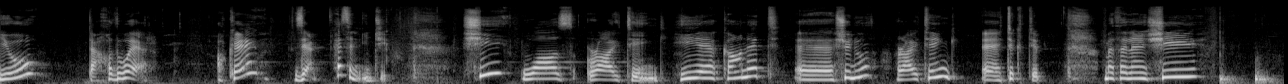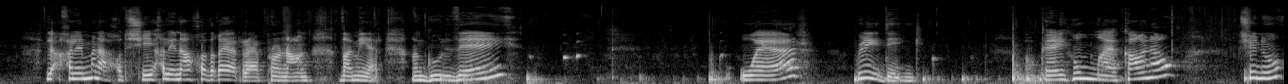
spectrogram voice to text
you تأخذ were. okay؟ زين هسه نجي she was writing. هي كانت آه شنو؟ writing آه تكتب. مثلا she لا خلينا ما نأخذ she خلينا نأخذ غير pronoun ضمير. نقول they were reading. okay هم كانوا. شنو؟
